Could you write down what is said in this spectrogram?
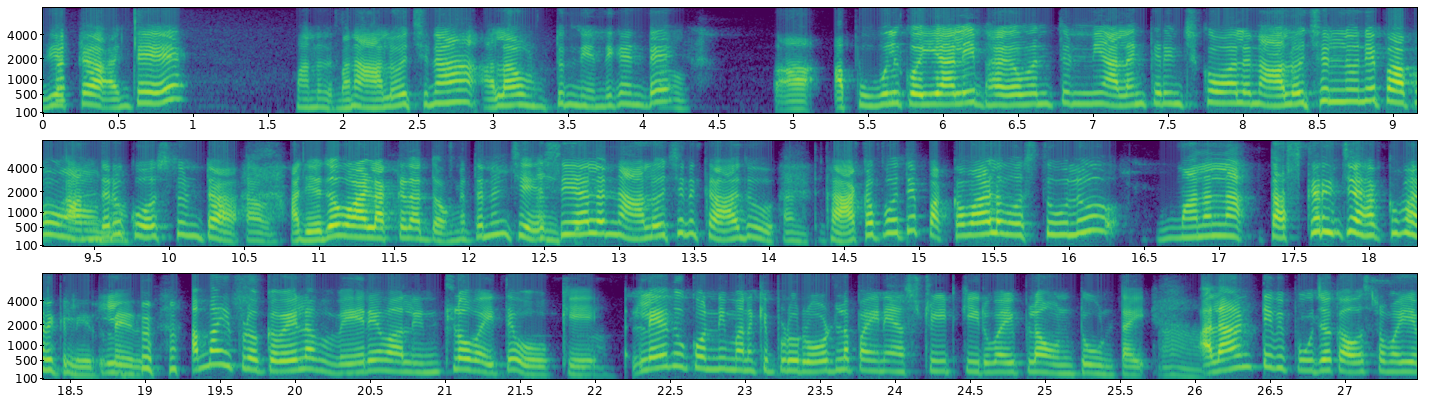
యొక్క అంటే మన మన ఆలోచన అలా ఉంటుంది. ఎందుకంటే. ఆ- పువ్వులు కొయ్యాలి భగవంతుణ్ణి అలంకరించుకోవాలన్న ఆలోచనలోనే పాపం. అందరూ కోస్తుంటా. అదేదో వాళ్ళు అక్కడ దొంగతనం చేసేయాలన్న ఆలోచన కాదు. కాకపోతే పక్క వాళ్ళ వస్తువులు మనల్ని తస్కరించే హక్కు మనకి లేదు. లేదు. అమ్మ ఇప్పుడు ఒకవేళ వేరే వాళ్ళ ఇంట్లో అయితే ఓకే. లేదు కొన్ని మనకి ఇప్పుడు రోడ్ల పైన ఆ స్ట్రీట్కి ఇరువైపులా ఉంటూ ఉంటాయి. అలాంటివి పూజకు అవసరమయ్యే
